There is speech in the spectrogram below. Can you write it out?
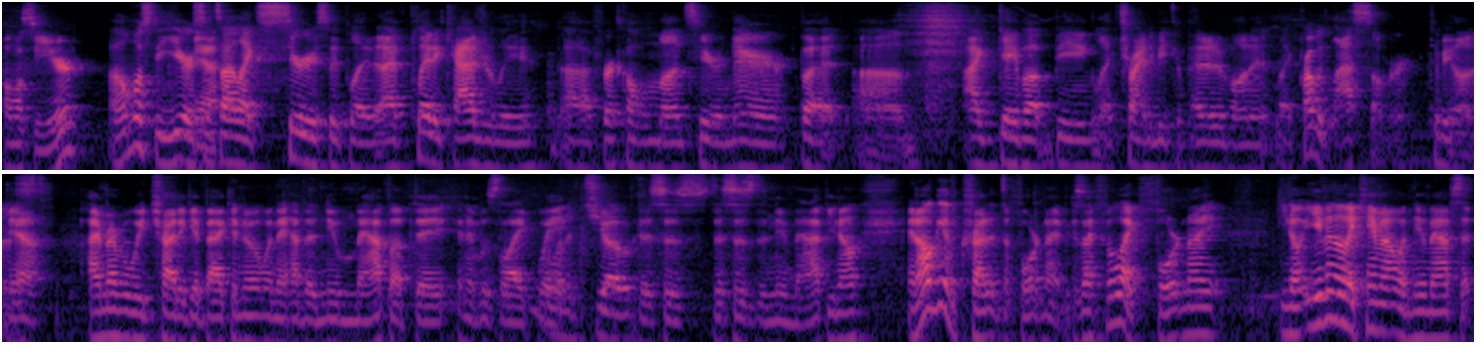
Almost a year. Almost a year Yeah. since I like seriously played it. I've played it casually uh, for a couple months here and there, but um, I gave up being like trying to be competitive on it like probably last summer, to be honest. Yeah. I remember we tried to get back into it when they had the new map update, and it was like, wait, What a joke. this is this is the new map, you know. And I'll give credit to Fortnite because I feel like Fortnite, you know, even though they came out with new maps that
